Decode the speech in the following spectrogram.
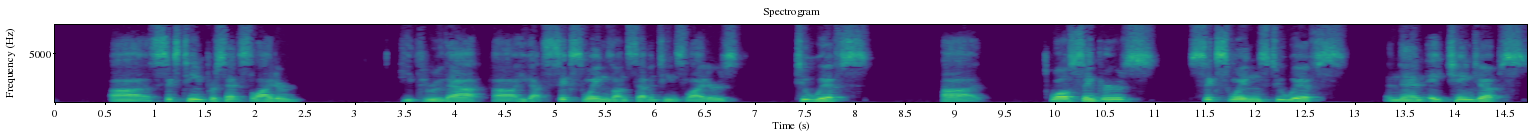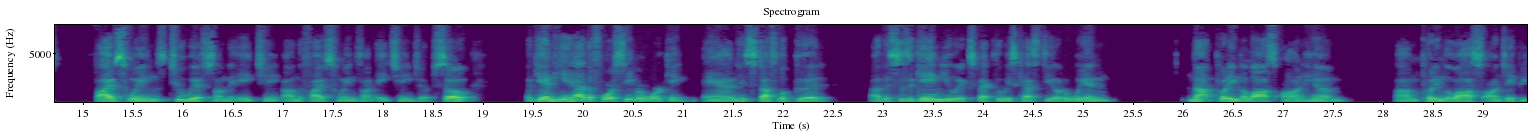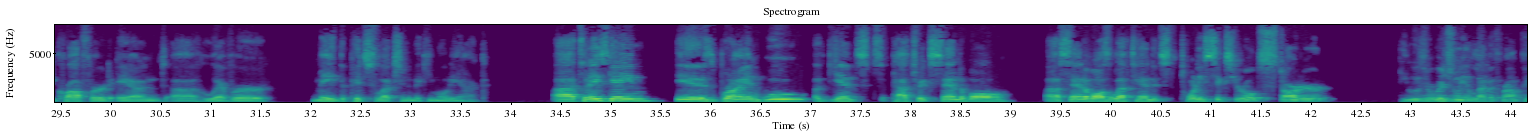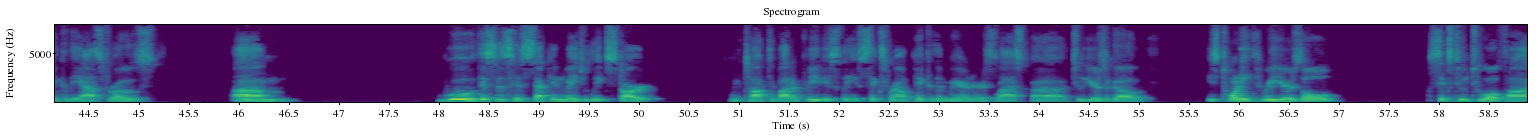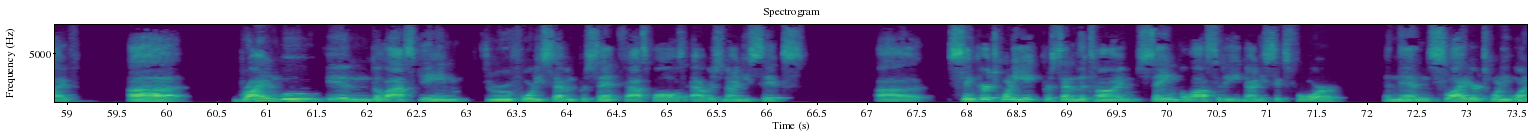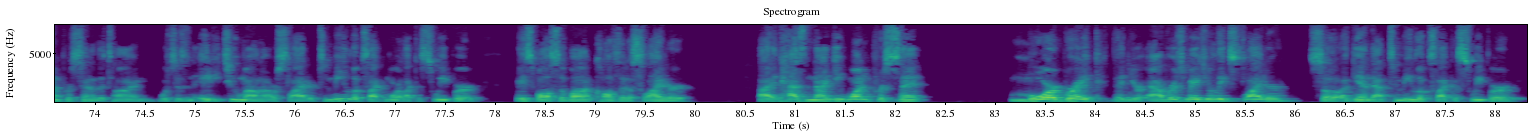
Uh, 16% slider. He threw that. Uh, he got six swings on 17 sliders, two whiffs, uh, 12 sinkers, six swings, two whiffs, and then eight changeups, five swings, two whiffs on the eight cha- on the five swings on eight changeups. So again, he had the four seamer working, and his stuff looked good. Uh, this is a game you would expect Luis Castillo to win, not putting the loss on him, um, putting the loss on J.P. Crawford and uh, whoever made the pitch selection to Mickey Moniak. Uh, today's game is Bryan Woo against Patrick Sandoval. Uh, Sandoval's a left-handed 26-year-old starter he was originally 11th round pick of the Astros. Um, Woo, this is his second major league start. We've talked about him previously, sixth round pick of the Mariners last uh, two years ago. He's 23 years old, 6'2, 205. Uh, Bryan Woo in the last game threw 47% fastballs, average 96. Uh, sinker 28% of the time, same velocity, 96.4. And then slider 21% of the time, which is an 82 mile an hour slider. To me, looks like more like a sweeper. Baseball Savant calls it a slider. Uh, it has 91% more break than your average major league slider. So again, that to me looks like a sweeper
